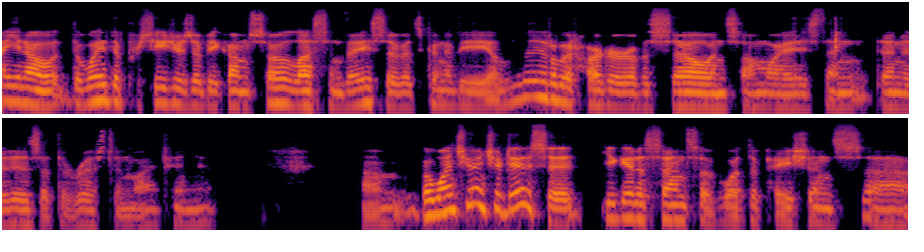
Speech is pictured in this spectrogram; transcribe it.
you know, the way the procedures have become so less invasive, it's going to be a little bit harder of a sell in some ways than, than it is at the wrist, in my opinion. Um, but once you introduce it, you get a sense of what the patients uh,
